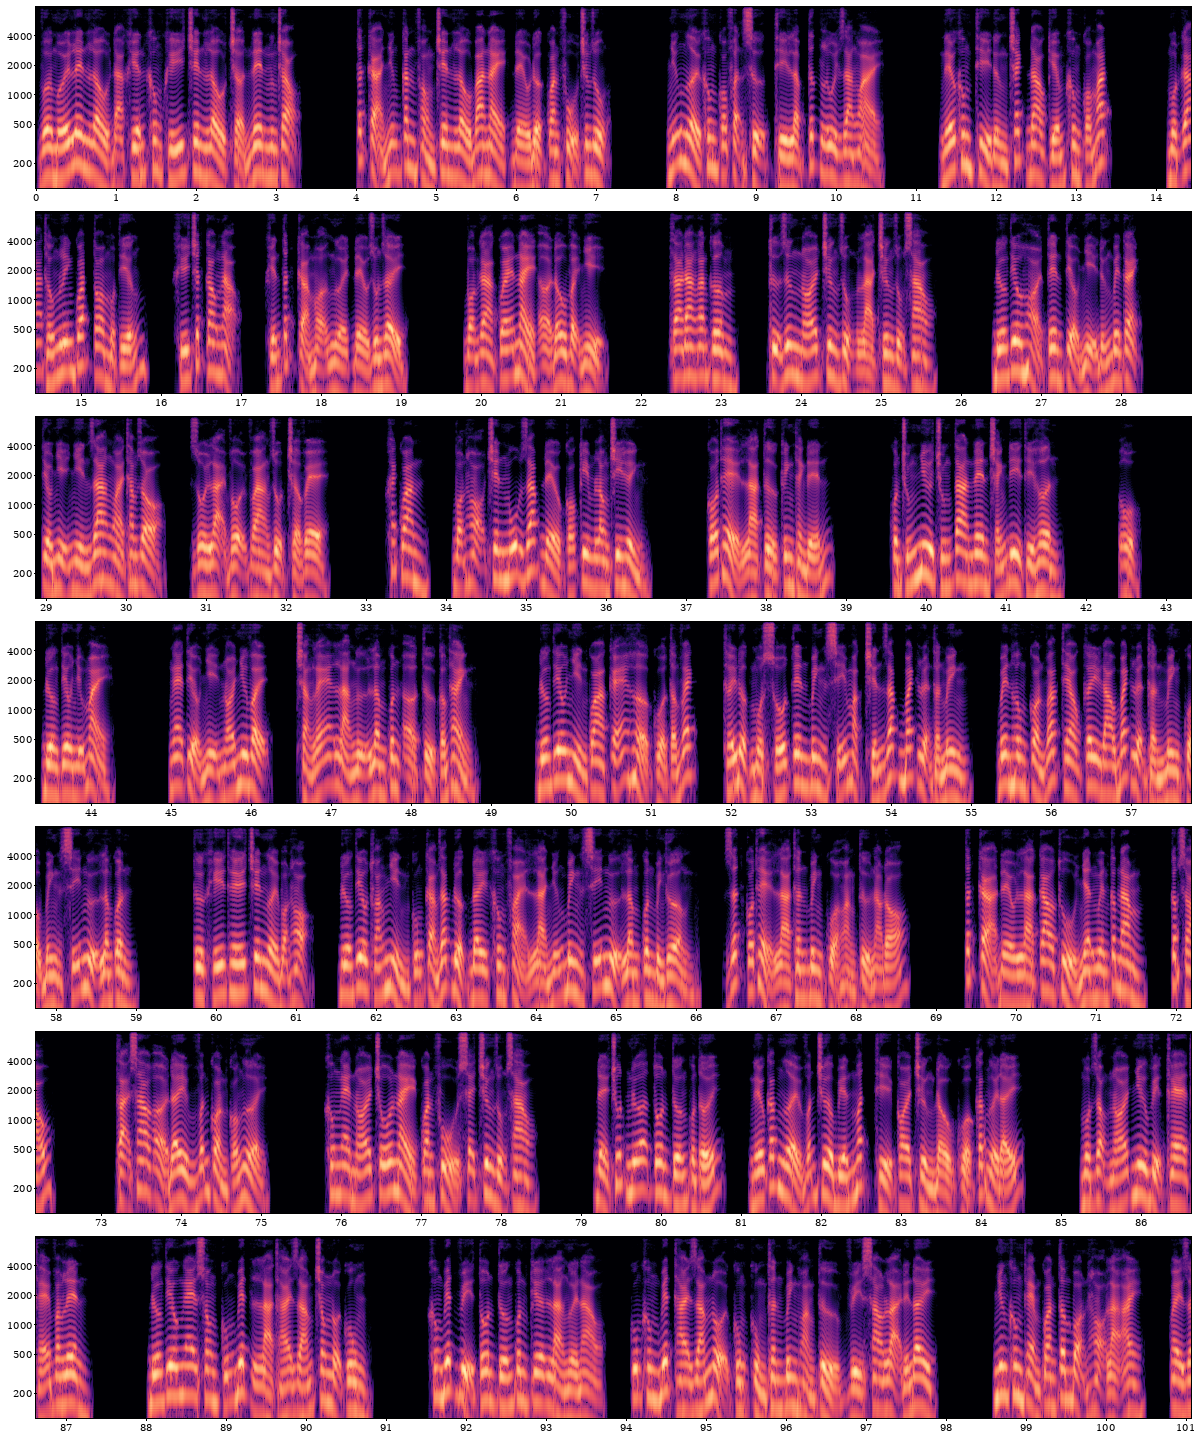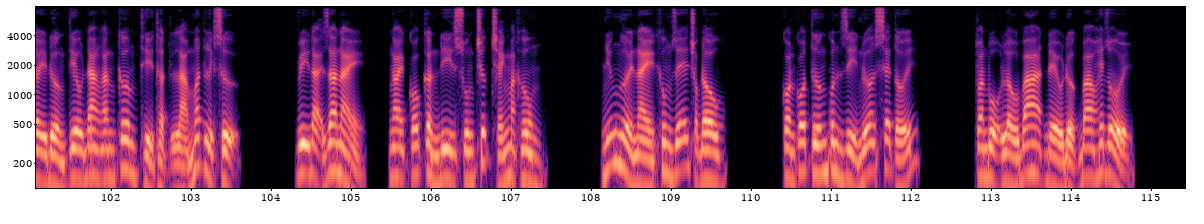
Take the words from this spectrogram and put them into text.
Vừa mới lên lầu đã khiến không khí trên lầu trở nên ngưng trọng. Tất cả những căn phòng trên lầu ba này đều được quan phủ trưng dụng. Những người không có phận sự thì lập tức lui ra ngoài. Nếu không thì đừng trách đao kiếm không có mắt. Một gã thống lĩnh quát to một tiếng, khí chất cao ngạo, khiến tất cả mọi người đều run rẩy bọn gà quẽ này ở đâu vậy nhỉ? Ta đang ăn cơm, tự dưng nói trương dụng là trương dụng sao? Đường tiêu hỏi tên tiểu nhị đứng bên cạnh. Tiểu nhị nhìn ra ngoài thăm dò, rồi lại vội vàng rụt trở về. Khách quan, bọn họ trên mũ giáp đều có kim long chi hình. Có thể là từ kinh thành đến. Còn chúng như chúng ta nên tránh đi thì hơn. Ồ! Đường tiêu nhíu mày. Nghe tiểu nhị nói như vậy, chẳng lẽ là ngự lâm quân ở tử cấm thành? Đường tiêu nhìn qua kẽ hở của tấm vách, thấy được một số tên binh sĩ mặc chiến giáp bách luyện thần minh, bên hông còn vác theo cây đao bách luyện thần minh của binh sĩ ngự lâm quân. Từ khí thế trên người bọn họ, đường tiêu thoáng nhìn cũng cảm giác được đây không phải là những binh sĩ ngự lâm quân bình thường, rất có thể là thân binh của hoàng tử nào đó. Tất cả đều là cao thủ nhân nguyên cấp năm, cấp sáu. Tại sao ở đây vẫn còn có người? Không nghe nói chỗ này quan phủ sẽ trưng dụng sao? Để chút nữa tôn tướng quân tới, nếu các người vẫn chưa biến mất thì coi chừng đầu của các người đấy. Một giọng nói như vị the thé vang lên. Đường tiêu nghe xong cũng biết là thái giám trong nội cung. Không biết vị tôn tướng quân kia là người nào, cũng không biết thái giám nội cung cùng thân binh hoàng tử vì sao lại đến đây. Nhưng không thèm quan tâm bọn họ là ai, quay dây đường tiêu đang ăn cơm thì thật là mất lịch sự. Vị đại gia này, ngài có cần đi xuống trước tránh mặt không? Những người này không dễ chọc đâu. Còn có tướng quân gì nữa sẽ tới? Toàn bộ lầu ba đều được bao hết rồi.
